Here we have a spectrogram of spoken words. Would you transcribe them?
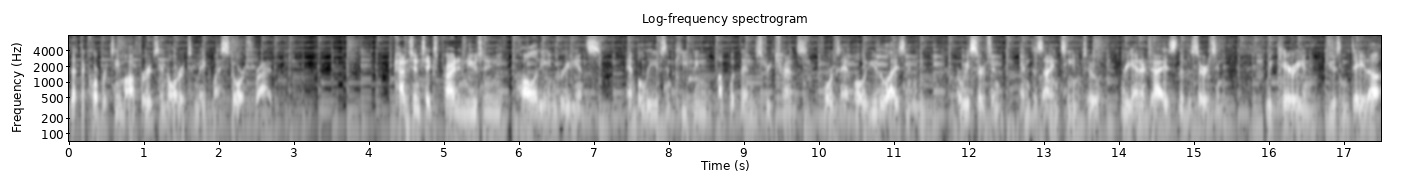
that the corporate team offers in order to make my store thrive. Cottage Inn takes pride in using quality ingredients and believes in keeping up with the industry trends. For example, utilizing a research and, and design team to re-energize the desserts and we carry and using data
